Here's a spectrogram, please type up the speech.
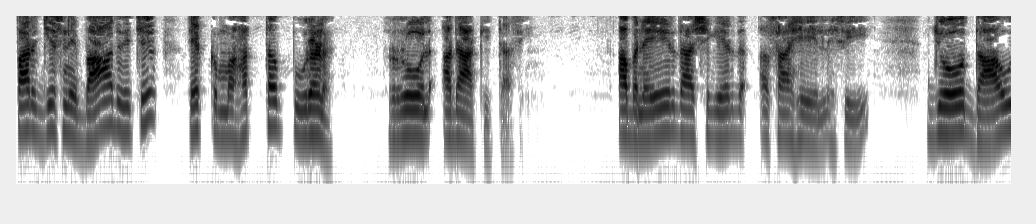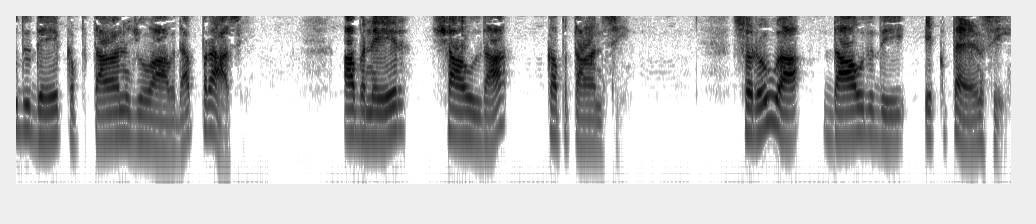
ਪਰ ਜਿਸ ਨੇ ਬਾਅਦ ਵਿੱਚ ਇੱਕ ਮਹੱਤਵਪੂਰਨ ਰੋਲ ਅਦਾ ਕੀਤਾ ਸੀ। ਅਬਨੇਰ ਦਾ ਸ਼ਾਗਿਰਦ ਅਸਾਹੇਲ ਸੀ, ਜੋ ਦਾਊਦ ਦੇ ਕਪਤਾਨ ਜੋਆਬ ਦਾ ਭਰਾ ਸੀ। ਅਬਨੇਰ ਸ਼ਾਉਲ ਦਾ ਕਪਤਾਨ ਸੀ। ਸਰੂਆ ਦਾਊਦ ਦੀ ਇੱਕ ਭੈਣ ਸੀ।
